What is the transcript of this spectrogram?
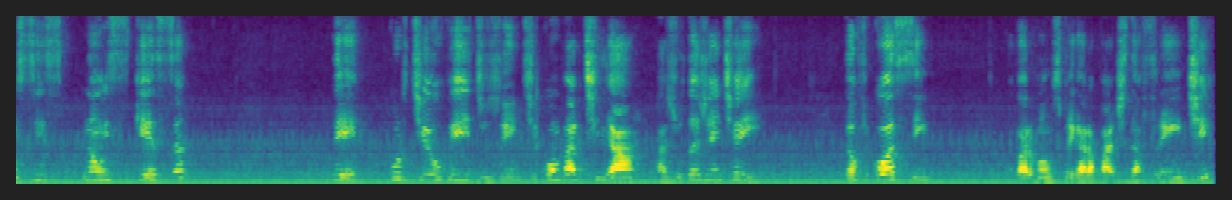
Não, se, não esqueça de curtir o vídeo, gente, e compartilhar. Ajuda a gente aí. Então, ficou assim. Agora, vamos pegar a parte da frente,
